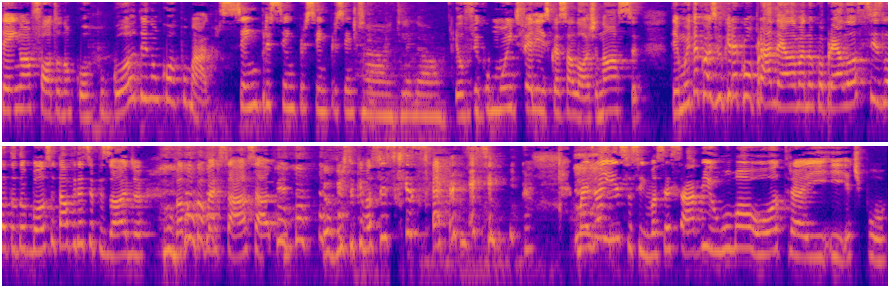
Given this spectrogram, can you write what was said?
tem uma foto no corpo gordo e num corpo magro. Sempre, sempre, sempre, sempre, sempre. Ai, que legal. Eu fico muito feliz com essa loja. Nossa, tem muita coisa que eu queria comprar nela, mas não comprei. Alô, Cisla, tudo bom? Você tá ouvindo esse episódio? Vamos conversar, sabe? Eu visto o que vocês quiserem. mas é isso, assim, você sabe uma ou outra e, e é tipo,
